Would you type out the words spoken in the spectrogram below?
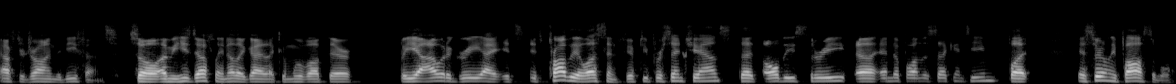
after drawing the defense. So, I mean, he's definitely another guy that can move up there. But yeah, I would agree. I, it's it's probably a less than 50% chance that all these three uh, end up on the second team, but it's certainly possible.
